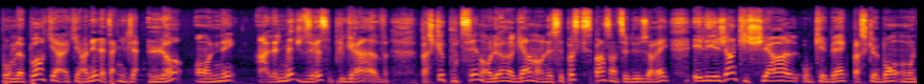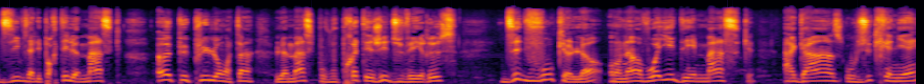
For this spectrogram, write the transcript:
pour ne pas qu'il y, en- qu'il y en ait d'attaque nucléaire. Là, on est à la limite, je dirais, c'est plus grave. Parce que Poutine, on le regarde, on ne sait pas ce qui se passe entre ses deux oreilles. Et les gens qui chialent au Québec, parce que bon, on dit, vous allez porter le masque un peu plus longtemps, le masque pour vous protéger du virus. Dites-vous que là, on a envoyé des masques à gaz aux Ukrainiens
